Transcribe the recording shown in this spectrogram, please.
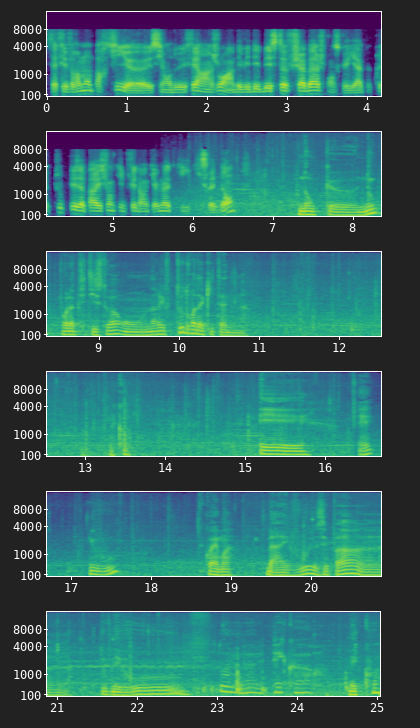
Ça fait vraiment partie, euh, si on devait faire un jour un DVD best-of Chabat, je pense qu'il y a à peu près toutes les apparitions qu'il fait dans Camelot qui, qui, seraient dedans. Donc euh, nous, pour la petite histoire, on arrive tout droit d'Aquitaine. D'accord. Et... Et vous Quoi et moi Bah et vous, je sais pas, euh, d'où venez-vous Oh là là, le pécor. Mais quoi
